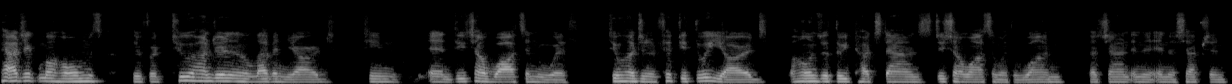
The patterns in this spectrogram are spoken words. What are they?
Patrick Mahomes threw for 211 yards, team and Deshaun Watson with 253 yards. Mahomes with three touchdowns, Deshaun Watson with one touchdown and an interception.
